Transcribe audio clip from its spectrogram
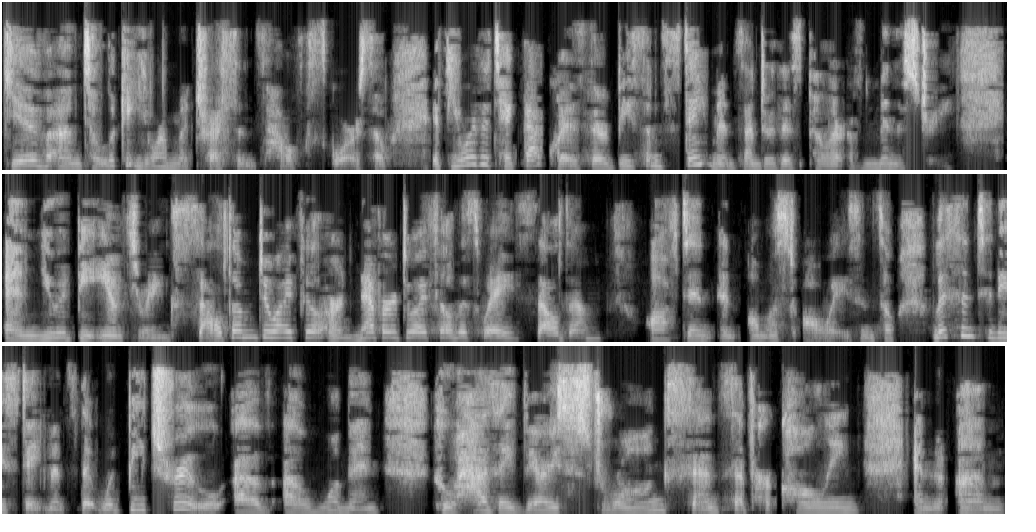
give, um, to look at your matrescence health score. So if you were to take that quiz, there'd be some statements under this pillar of ministry and you would be answering seldom do I feel or never do I feel this way, seldom, often, and almost always. And so listen to these statements that would be true of a woman who has a very strong sense of her calling and um,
